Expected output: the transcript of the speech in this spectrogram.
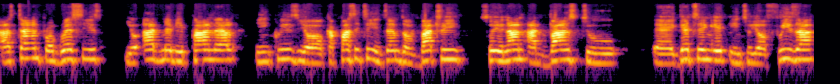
As time progresses, you add maybe panel, increase your capacity in terms of battery. So you now advance to uh, getting it into your freezer.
